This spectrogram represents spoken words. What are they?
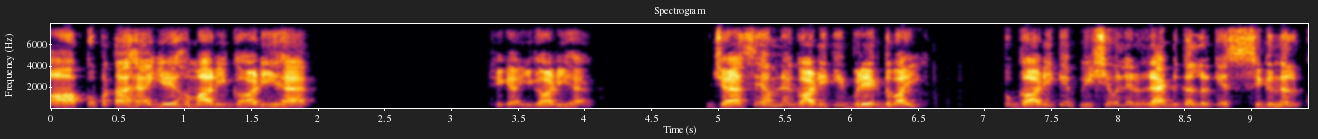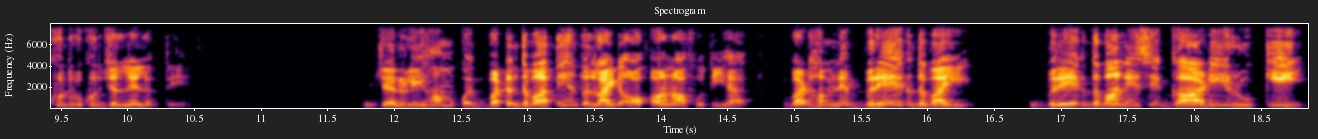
आपको पता है, ये हमारी गाड़ी है। ठीक है, ये गाड़ी है। जैसे हमने गाड़ी की ब्रेक दबाई तो गाड़ी के पीछे वाले रेड कलर के सिग्नल खुद ब खुद जलने लगते हैं। जनरली हम कोई बटन दबाते हैं तो लाइट ऑन ऑफ़ होती है। बट हमने ब्रेक दबाई। ब्रेक दबाने से गाड़ी रुकी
